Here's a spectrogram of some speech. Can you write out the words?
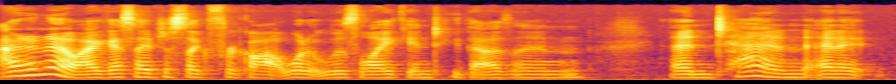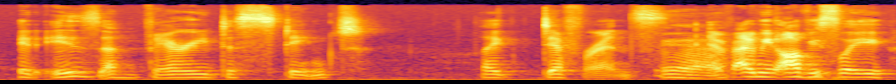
I don't know. I guess I just like forgot what it was like in 2010 and it it is a very distinct like difference. Yeah. If, I mean obviously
